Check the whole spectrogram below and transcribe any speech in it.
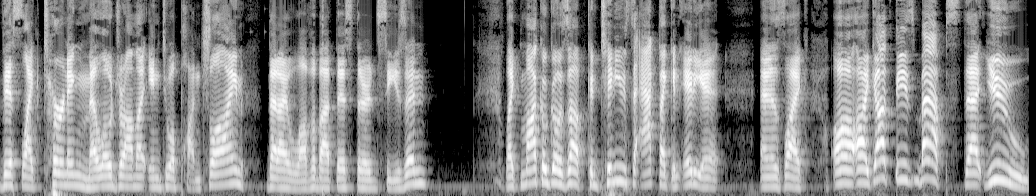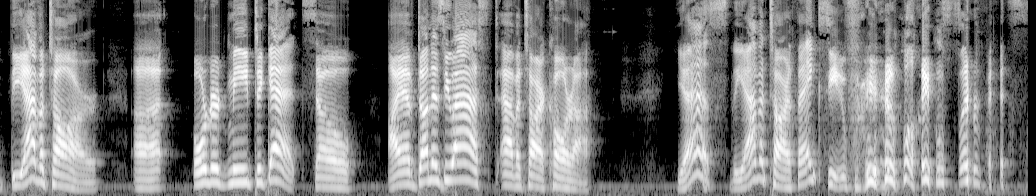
this like turning melodrama into a punchline that I love about this third season. Like Mako goes up, continues to act like an idiot, and is like, "Oh, I got these maps that you, the Avatar, uh, ordered me to get, so I have done as you asked, Avatar Korra." Yes, the Avatar thanks you for your loyal service.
